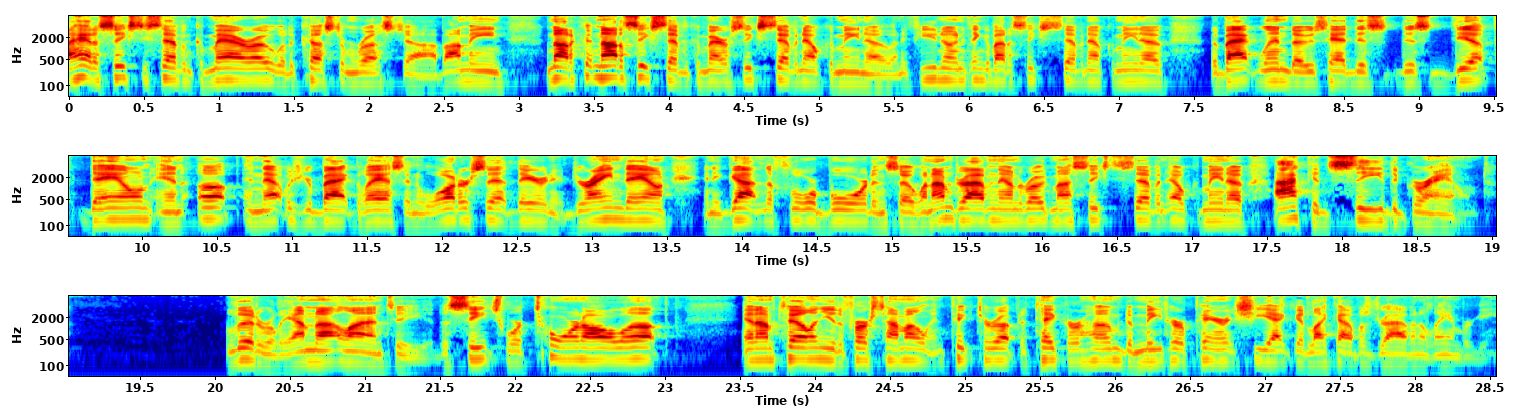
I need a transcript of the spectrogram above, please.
I had a 67 Camaro with a custom rust job. I mean, not a, not a 67 Camaro, 67 El Camino. And if you know anything about a 67 El Camino, the back windows had this, this dip down and up, and that was your back glass, and the water sat there, and it drained down, and it got in the floorboard. And so when I'm driving down the road in my 67 El Camino, I could see the ground Literally, I'm not lying to you. The seats were torn all up. And I'm telling you, the first time I went and picked her up to take her home to meet her parents, she acted like I was driving a Lamborghini.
